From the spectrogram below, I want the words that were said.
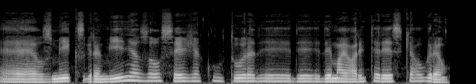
é, os mix gramíneas, ou seja a cultura de, de, de maior interesse, que é o grão.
